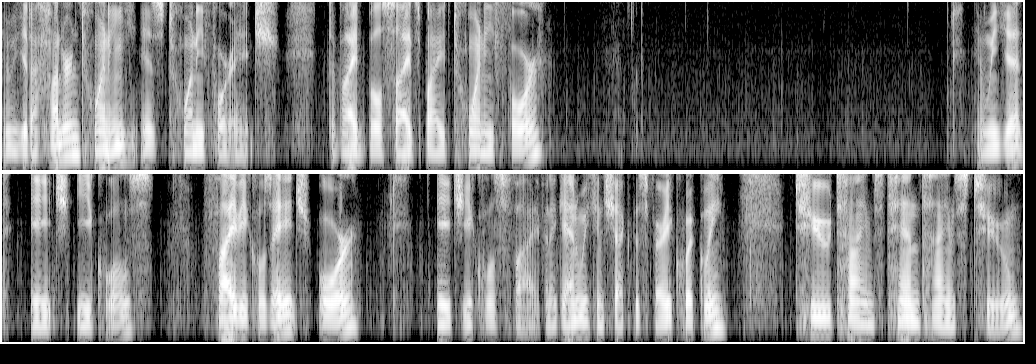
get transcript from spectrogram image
And we get 120 is 24H. Divide both sides by 24. And we get H equals 5 equals H, or H equals 5. And again, we can check this very quickly. 2 times 10 times 2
